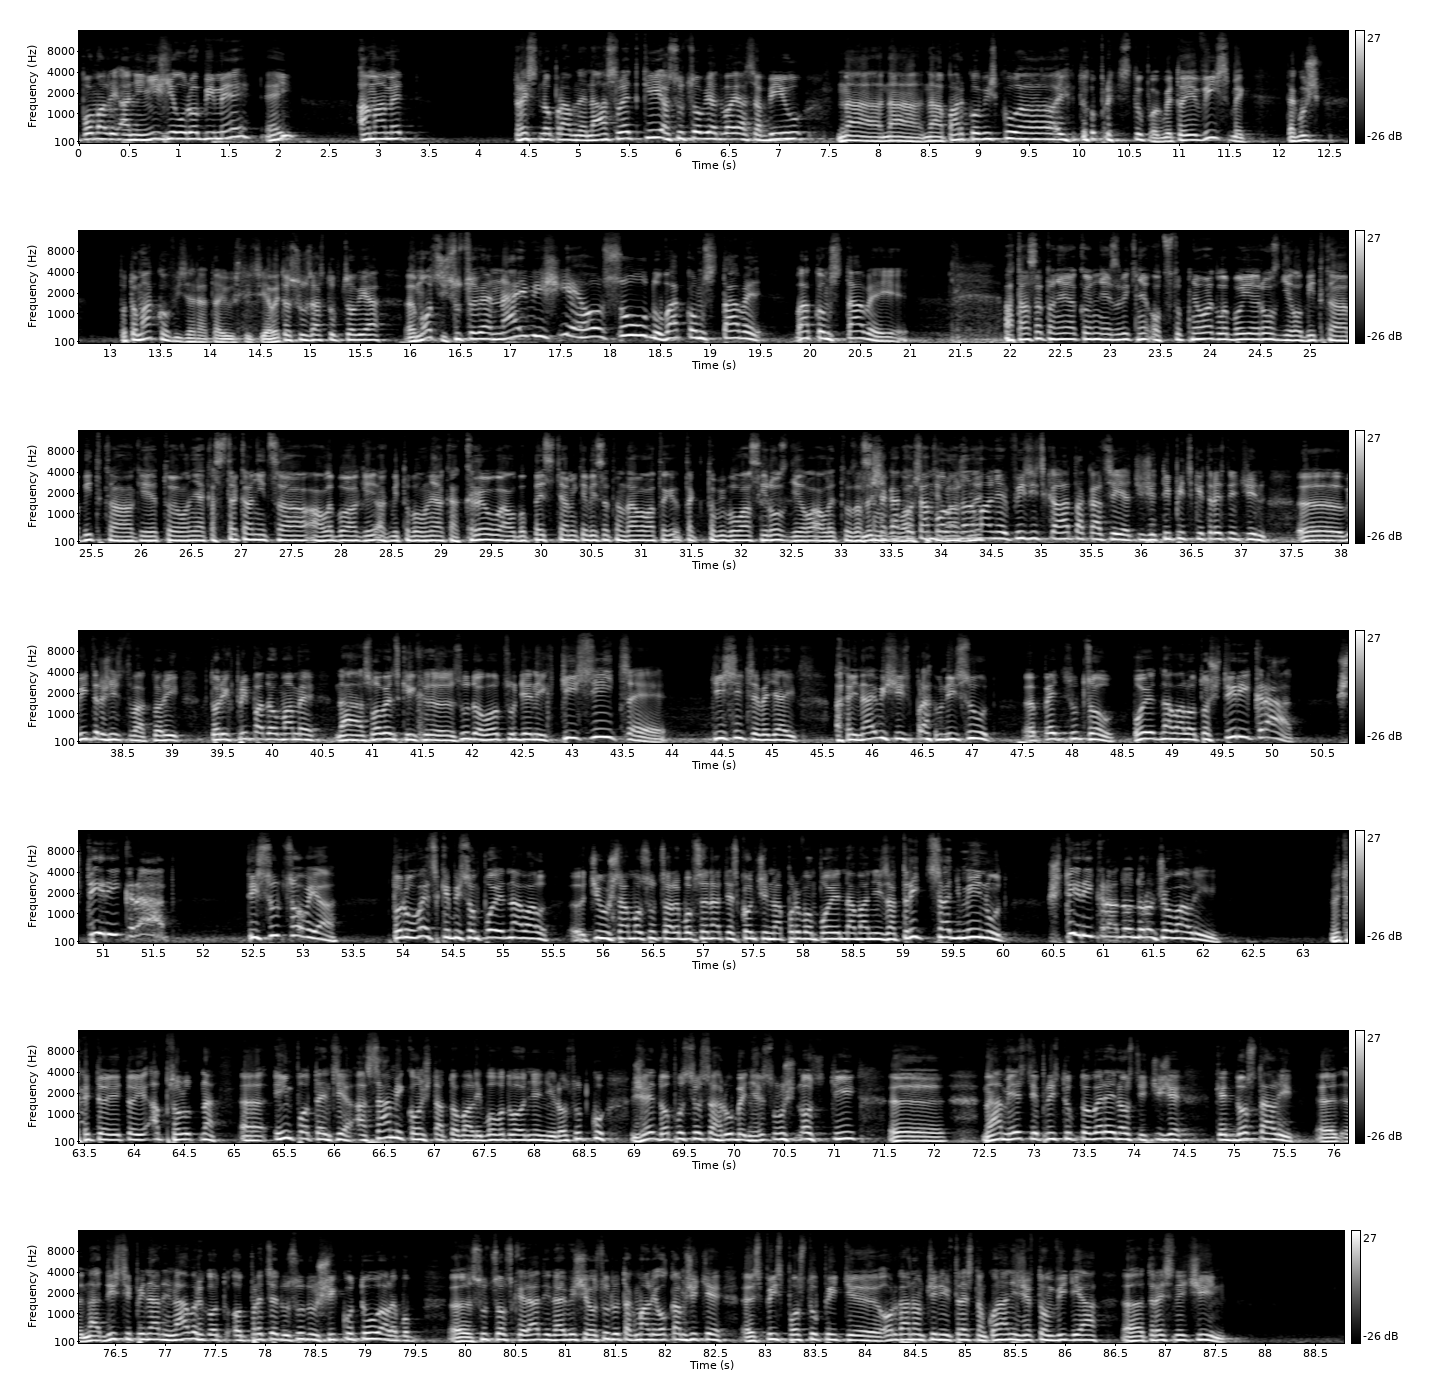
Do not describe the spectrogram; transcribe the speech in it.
pomaly ani nič neurobíme hej. a máme trestnoprávne následky a sudcovia dvaja sa bijú na, na, na parkovisku a je to prestupok. To je výsmek. Tak už potom ako vyzerá tá justícia? Veď to sú zastupcovia e, moci, sudcovia najvyššieho súdu. V akom stave, v akom stave je? A tam sa to nejako nezvykne odstupňovať, lebo je rozdiel bitka a bitka, ak je to nejaká strkanica, alebo ak, je, ak by to bolo nejaká krv, alebo pestiami, keby sa tam dávala, tak, tak to by bol asi rozdiel, ale to zase... No však ako tam bola vážne. normálne fyzická atakácia, čiže typický trestný čin e, výtržníctva, ktorý, ktorých prípadov máme na slovenských e, súdoch odsudených tisíce. Tisíce, veď aj, aj najvyšší správny súd, e, 5 sudcov, pojednávalo to 4 krát. 4 krát! Tí sudcovia, ktorú vec, keby som pojednával, e, či už samosudca, alebo v Senáte skončím na prvom pojednávaní za 30 minút, štyrikrát odročovali. To, je, to je absolútna e, impotencia. A sami konštatovali vo odvodnení rozsudku, že dopustil sa hrubé neslušnosti e, na mieste prístupu do verejnosti. Čiže keď dostali e, na disciplinárny návrh od, od predsedu súdu Šikutu alebo e, sudcovskej rady Najvyššieho súdu, tak mali okamžite e, spis postúpiť e, orgánom činným v trestnom konaní, že v tom vidia e, trestný čin.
